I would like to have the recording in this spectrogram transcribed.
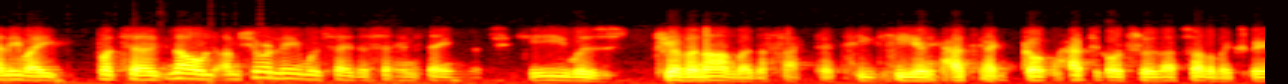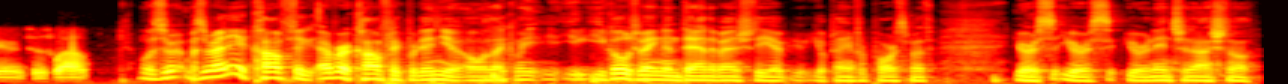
anyway, but uh, no, I'm sure Liam would say the same thing that he was driven on by the fact that he, he had, to go, had to go through that sort of experience as well. Was there was there any conflict ever a conflict within you? Oh, like when you, you go to England, then eventually you're, you're playing for Portsmouth, you're you're you're an international.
